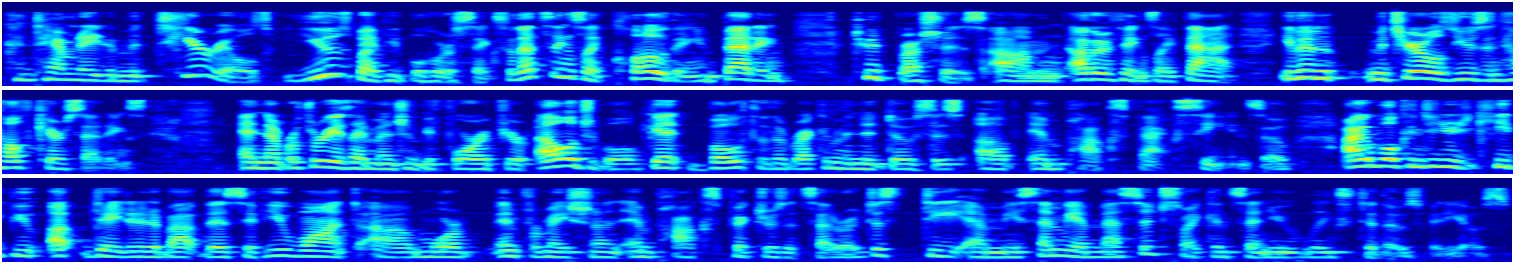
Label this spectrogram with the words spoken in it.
contaminated materials used by people who are sick. So that's things like clothing and bedding, toothbrushes, um, other things like that, even materials used in healthcare settings. And number three, as I mentioned before, if you're eligible, get both of the recommended doses of Mpox vaccine. So I will continue to keep you updated about this. If you want uh, more information on Mpox pictures, etc., just DM me, send me a message so I can send you links to those videos.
